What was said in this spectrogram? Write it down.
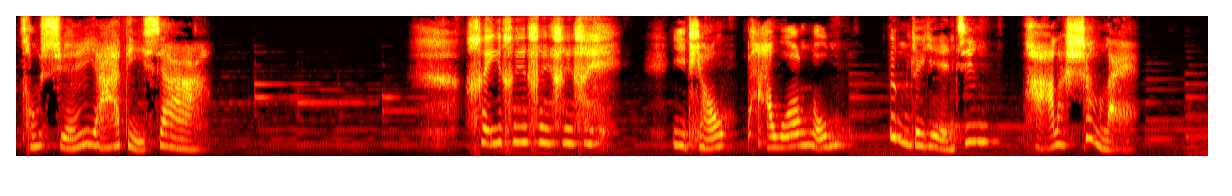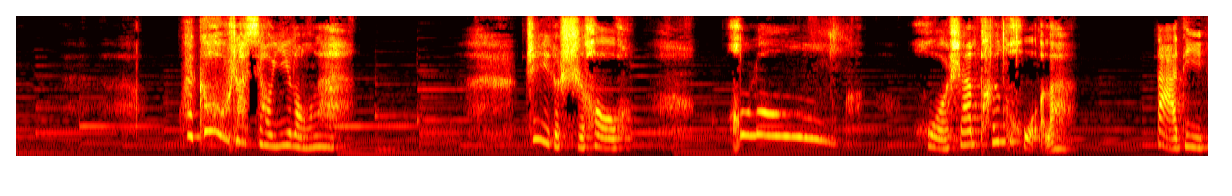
从悬崖底下，嘿嘿嘿嘿嘿，一条霸王龙瞪着眼睛爬了上来，快够着小翼龙了。这个时候，轰隆，火山喷火了，大地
